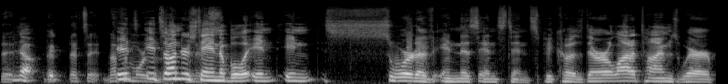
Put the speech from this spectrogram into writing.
That, No, that- that's it. Nothing it's, more. It's that. And understandable in in sort of in this instance because there are a lot of times where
